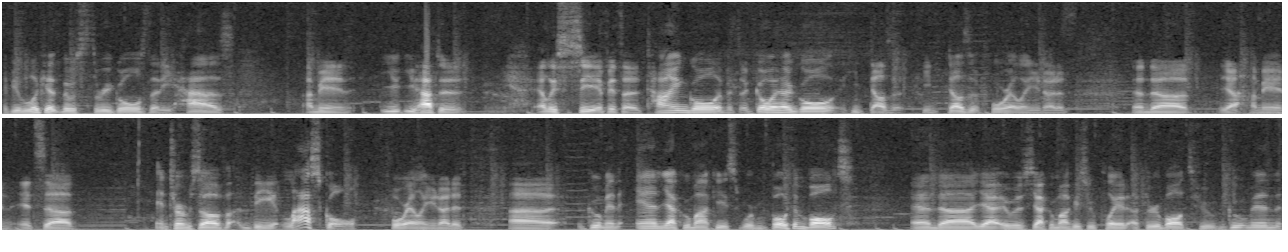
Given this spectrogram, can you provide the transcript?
If you look at those three goals that he has, I mean, you, you have to at least see if it's a tying goal, if it's a go-ahead goal. He does it. He does it for Atlanta United, and uh, yeah, I mean, it's uh, in terms of the last goal for Atlanta United, uh, Gutman and Giakoumakis were both involved. And uh, yeah, it was Giakoumakis who played a through ball to Gutman,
